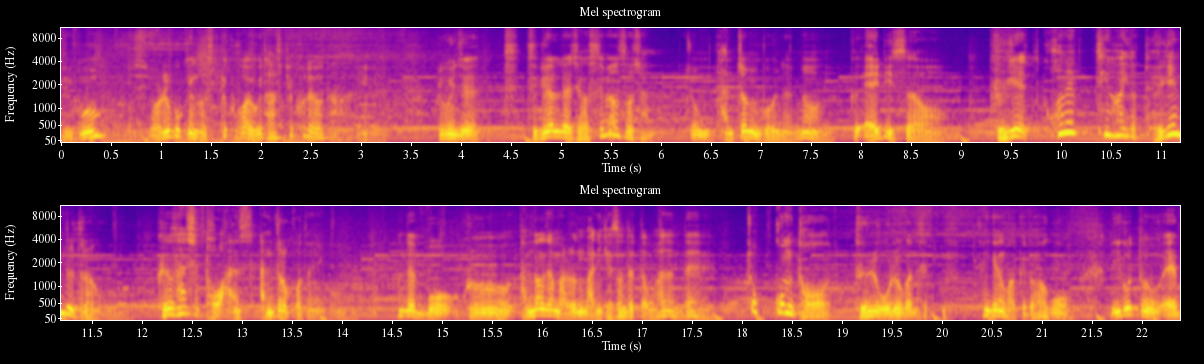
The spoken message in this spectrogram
그리고 17개인가 스피커가 여기 다 스피커래요 다. 그리고 이제 드비알레 제가 쓰면서 참 좀 단점이 뭐였냐면 그 앱이 있어요. 그게 커넥팅 하기가 되게 힘들더라고. 그래서 사실 더 안 안 들었거든 이거 근데 뭐 그 담당자 말로는 많이 개선됐다고 하는데 조금 더 덜 오류가 생- 생기는 것 같기도 하고 이것도 앱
